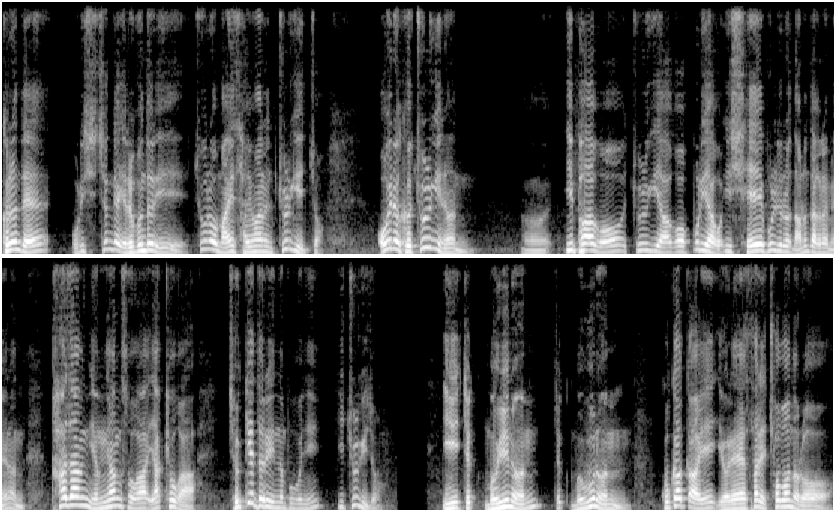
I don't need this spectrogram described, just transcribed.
그런데 우리 시청자 여러분들이 주로 많이 사용하는 줄기 있죠. 오히려 그 줄기는 어, 잎하고 줄기하고 뿌리하고 이 세 분류로 나눈다 그러면은 가장 영양소와 약효가 적게 들어있는 부분이 이 줄기죠. 이 즉 머위는 즉 머구는 국가가의 열애 살이 초본으로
